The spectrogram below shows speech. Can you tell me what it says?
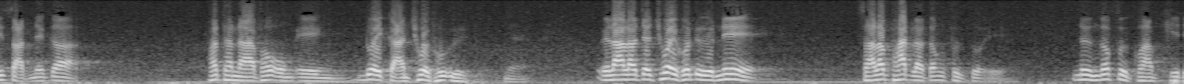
ธิสัตว์เนี่ยก็พัฒนาพระองค์เองด้วยการช่วยผู้อื่นเนี่ยเวลาเราจะช่วยคนอื่นนี่ สารพัดเราต้องฝึกตัวเองหนึ่งก็ฝึกความคิด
